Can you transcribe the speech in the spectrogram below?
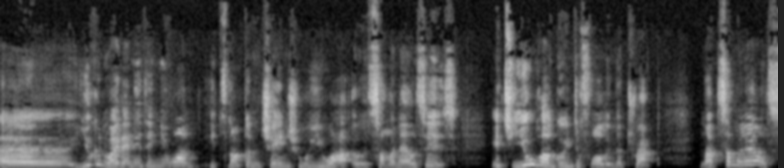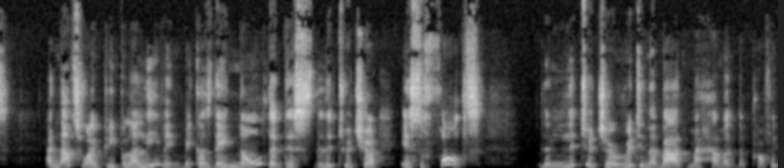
Uh, you can write anything you want. It's not going to change who you are or someone else is. It's you who are going to fall in the trap, not someone else. And that's why people are leaving because they know that this literature is false. The literature written about Muhammad the Prophet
